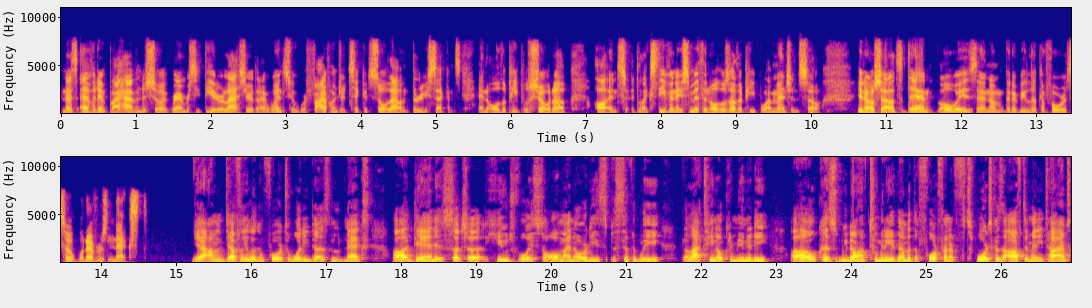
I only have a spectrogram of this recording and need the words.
And that's evident by having the show at gramercy theater last year that i went to where 500 tickets sold out in 30 seconds and all the people showed up uh, and like stephen a. Smith and all those other people i mentioned. So you know shout out to dan. Always always, and I'm going to be looking forward to whatever's next. Yeah, I'm definitely looking forward to what he does next. Uh, Dan is such a huge voice to all minorities, specifically the Latino community, because uh, we don't have too many of them at the forefront of sports. Because often, many times,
